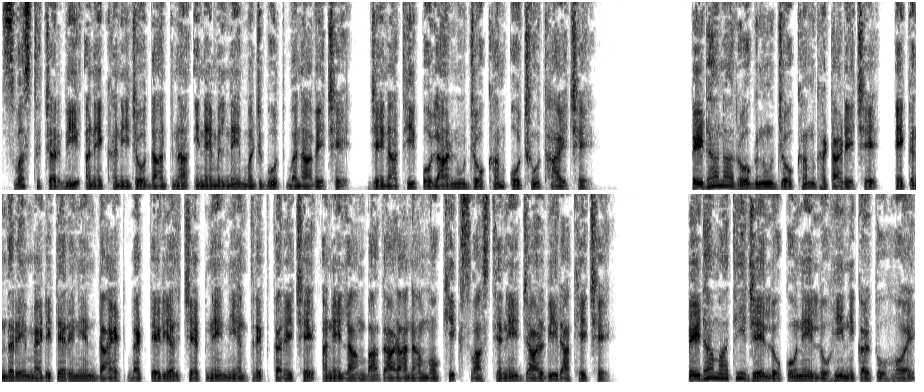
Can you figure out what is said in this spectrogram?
સ્વસ્થ ચરબી અને ખનિજો દાંતના ઇનેમલને મજબૂત બનાવે છે, જેનાથી પોલાણનું જોખમ ઓછું થાય છે. પેઢાના રોગનું જોખમ ઘટાડે છે એકંદરે મેડિટેરેનિયન ડાયટ બેક્ટેરિયલ ચેપને નિયંત્રિત કરે છે અને લાંબા ગાળાના મૌખિક સ્વાસ્થ્યને જાળવી રાખે છે. પેઢામાંથી જે લોકોને લોહી નીકળતું હોય,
